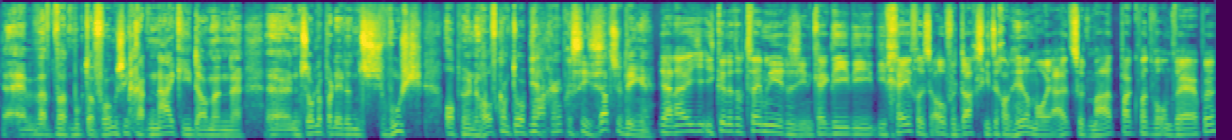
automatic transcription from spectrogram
eh, wat, wat moet ik dan voor me zien? Gaat Nike dan een, eh, een zonnepaneel, een swoosh op hun hoofdkantoor plakken? precies. Dat soort dingen. Ja, nou, je, je kunt het op twee manieren zien. Kijk, die, die, die gevel is overdag, ziet er gewoon heel mooi uit. Een soort maatpak wat we ontwerpen.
